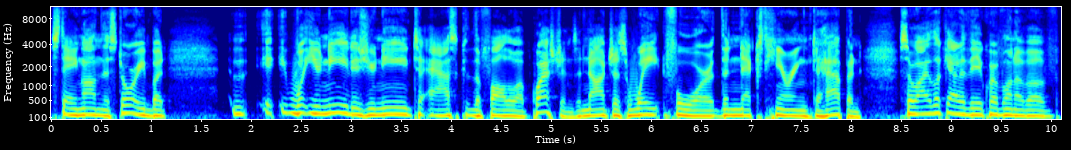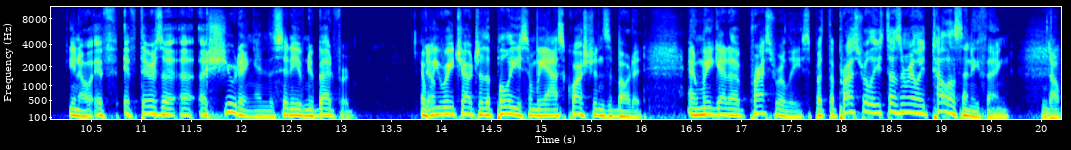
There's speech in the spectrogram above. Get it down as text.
staying on this story. But it, what you need is you need to ask the follow up questions and not just wait for the next hearing to happen. So I look at it the equivalent of, of you know, if if there's a, a shooting in the city of New Bedford, and yep. we reach out to the police and we ask questions about it. And we get a press release but the press release doesn't really tell us anything. No.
